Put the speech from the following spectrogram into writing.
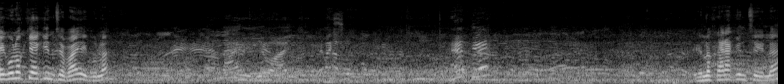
এগুলো কে কিনছে ভাই এগুলা? এগুলো কারা কিনছে এগুলা?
